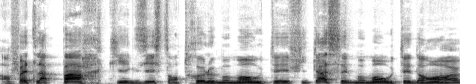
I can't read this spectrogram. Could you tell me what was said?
en fait, la part qui existe entre le moment où tu es efficace et le moment où tu es dans euh,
